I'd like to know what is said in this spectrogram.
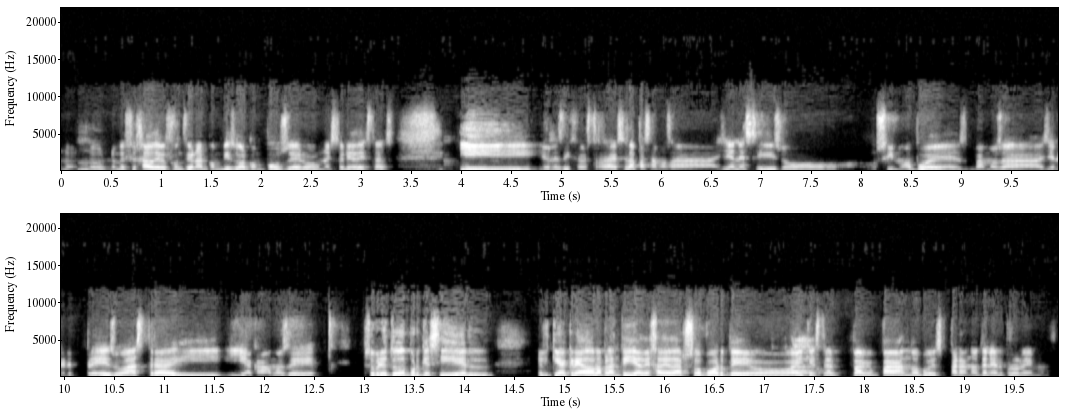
no, no, me he fijado, debe funcionar con Visual Composer o una historia de estas. Y yo les dije, ostras, a ver si la pasamos a Genesis o o si no, pues vamos a GeneratePress o Astra y, acabamos de... Sobre todo porque si el, que ha creado la plantilla deja de dar soporte o hay que estar pagando, pues para no tener problemas.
